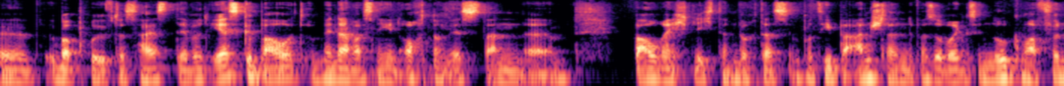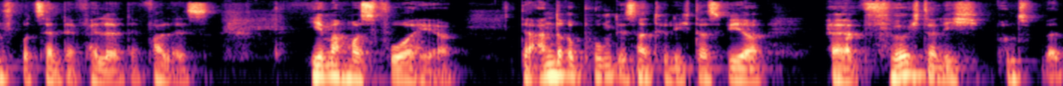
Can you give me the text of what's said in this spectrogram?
äh, überprüft. Das heißt, der wird erst gebaut und wenn da was nicht in Ordnung ist, dann äh, baurechtlich, dann wird das im Prinzip beanstandet, was übrigens in 0,5 Prozent der Fälle der Fall ist. Hier machen wir es vorher. Der andere Punkt ist natürlich, dass wir äh, fürchterlich und äh,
